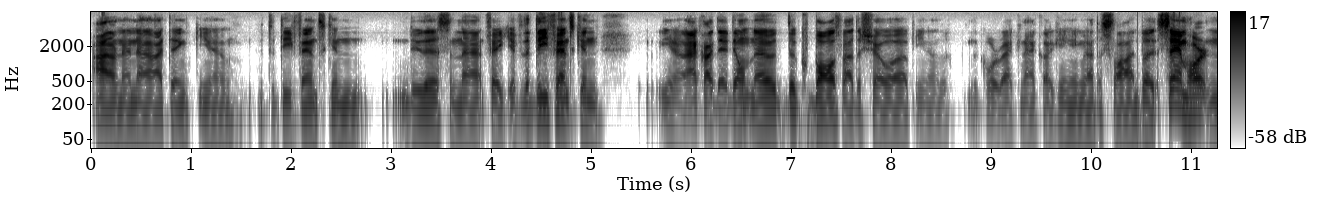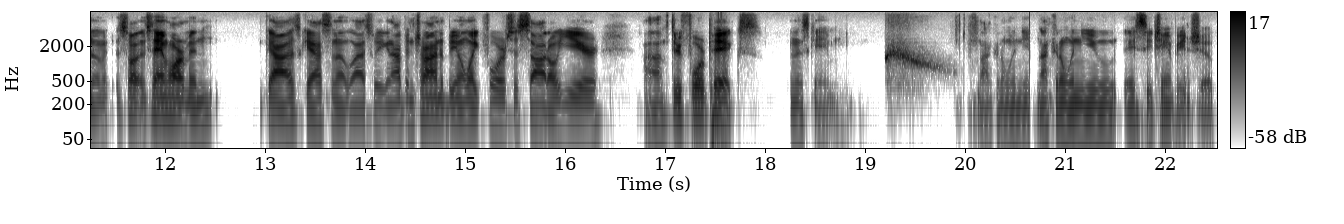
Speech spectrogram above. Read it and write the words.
I don't know. No, I think you know if the defense can do this and that fake. If the defense can you know, act like they don't know the ball's about to show up. You know, the, the quarterback can act like he ain't about to slide. But Sam Hartman, Sam Hartman, guys gassing up last week, and I've been trying to be on Wake Forest's side all year. Um, threw four picks in this game. It's not gonna win you. Not gonna win you AC championship.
